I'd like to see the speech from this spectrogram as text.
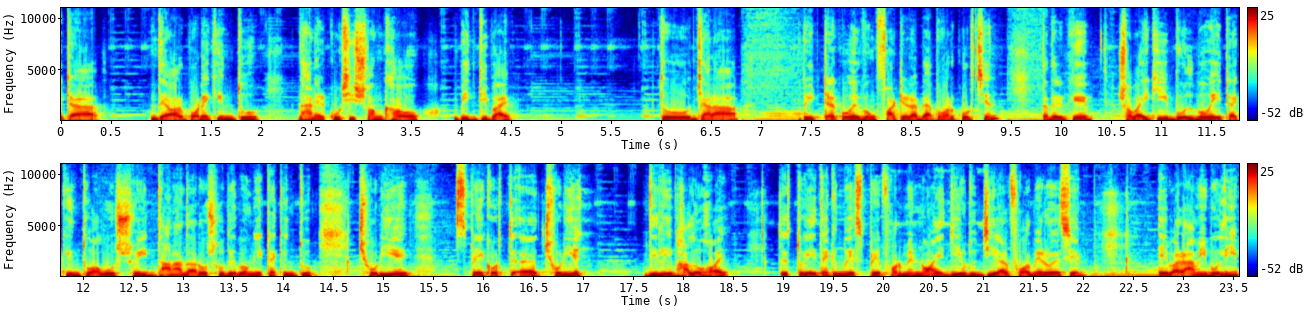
এটা দেওয়ার পরে কিন্তু ধানের কুশির সংখ্যাও বৃদ্ধি পায়। তো যারা ভিট্টাকো এবং ফাটেরা ব্যবহার করছেন, তাদেরকে সবাইকেই বলব, এটা কিন্তু অবশ্যই দানাদার ওষুধ এবং এটা কিন্তু ছড়িয়ে স্প্রে করতে ছড়িয়ে দিলেই ভালো হয়। তো- এটা কিন্তু স্প্রে ফর্মে নয়, যেহেতু জিআর ফর্মে রয়েছে। এবার আমি বলি,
